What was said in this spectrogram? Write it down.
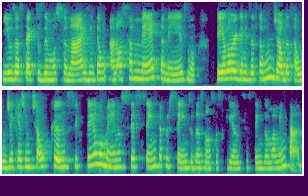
e os aspectos emocionais. Então, a nossa meta mesmo pela Organização Mundial da Saúde é que a gente alcance pelo menos 60% das nossas crianças sendo amamentadas.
